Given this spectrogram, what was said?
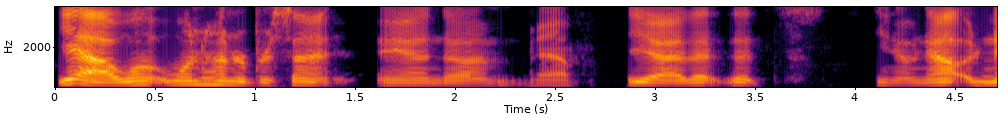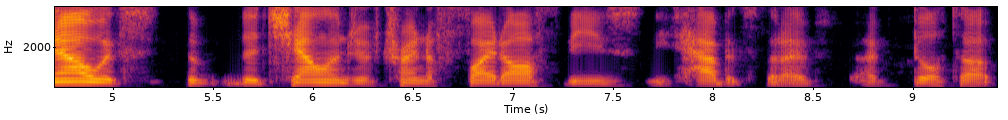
Yeah, one hundred percent, and um, yeah, yeah, that that's you know now now it's the the challenge of trying to fight off these these habits that I've I've built up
